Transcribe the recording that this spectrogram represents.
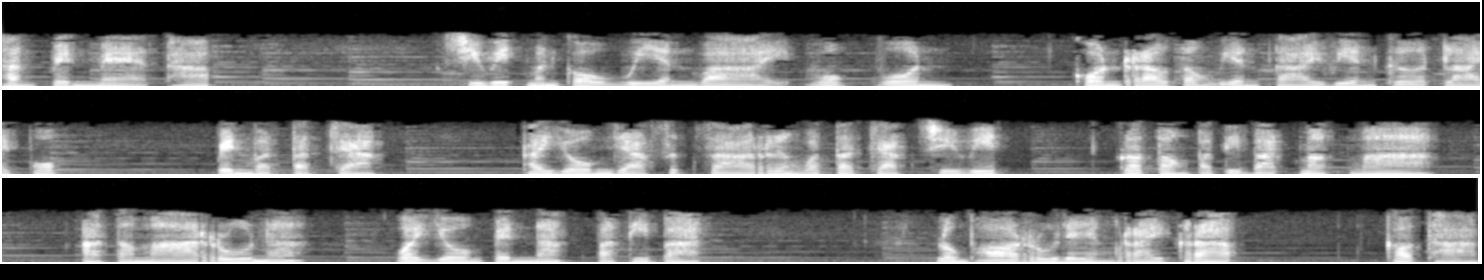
ท่านเป็นแม่ทัพ ชีวิตมันก็เวียนว่าย วกวน คนเราต้องเวียนตายเวียนเกิดหลายภพเป็นวัตจักร ถ้าโยมอยากศึกษาเรื่องวัตจักรชีวิต ก็ต้องปฏิบัติมากๆ อาตมารู้นะ ว่าโยมเป็นนักปฏิบัติ หลวงพ่อรู้ได้อย่างไรครับ เขาถาม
